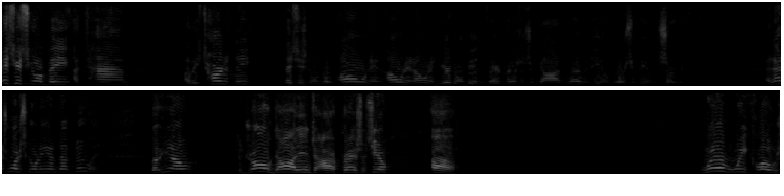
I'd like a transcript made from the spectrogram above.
It's just going to be a time of eternity that's just going to go on and on and on, and you're going to be in the very presence of God, loving Him, worshiping Him, and serving Him. And that's what it's going to end up doing. But, you know, to draw God into our presence, you know, uh, whenever we close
